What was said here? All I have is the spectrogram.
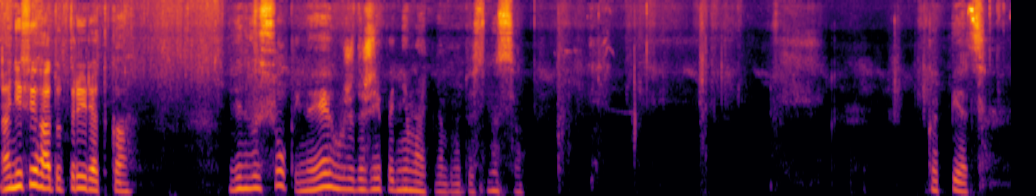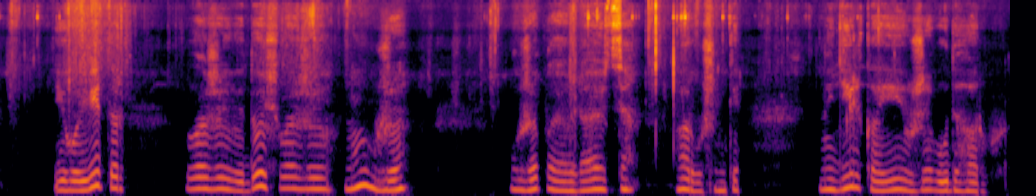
А ніфіга, тут три рядка. Він високий, але я його вже навіть і піднімати не буду смисл. Капець. Його і вітер вложив, і дощ вложив. Ну, вже, вже появляються Горошинки. Неділька і вже буде горох.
